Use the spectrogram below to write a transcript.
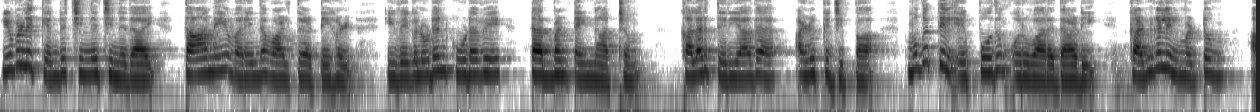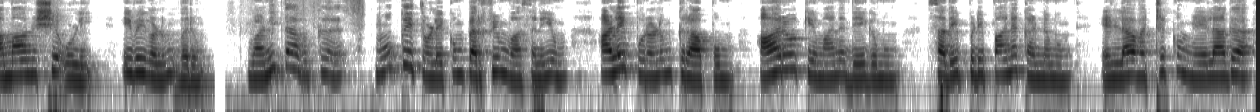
இவளுக்கென்று சின்ன சின்னதாய் தானே வரைந்த வாழ்த்து அட்டைகள். இவைகளுடன் கூடவே டர்பன்டைன் நாற்றம். கலர் தெரியாத அழுக்கு ஜிப்பா. முகத்தில் எப்போதும் ஒரு வார தாடி கண்களில் மட்டும் அமானுஷ்ய ஒளி. இவைகளும் வரும். வனிதாவுக்கு மூக்கை துளைக்கும் பெர்ஃப்யூம் வாசனையும் அலைப்புரளும் கிராப்பும் ஆரோக்கியமான தேகமும் சதைப்பிடிப்பான கண்ணமும் எல்லாவற்றுக்கும் மேலாக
